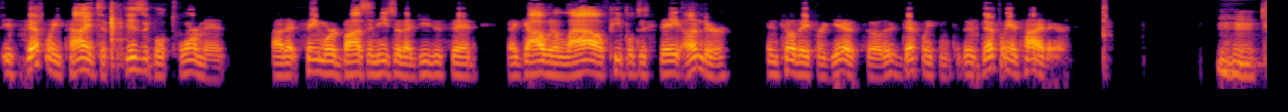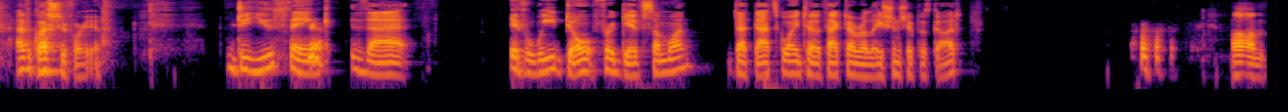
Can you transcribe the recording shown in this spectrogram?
it's definitely tied to physical torment. Uh, that same word basanizo that Jesus said that God would allow people to stay under until they forgive. So there's definitely some, there's definitely a tie there. Mm-hmm. I have a question for you. Do you think yeah. that if we don't forgive someone, that that's going to affect our relationship with God? um,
